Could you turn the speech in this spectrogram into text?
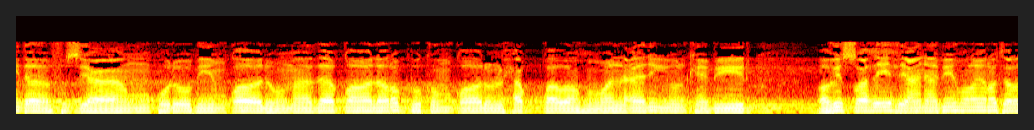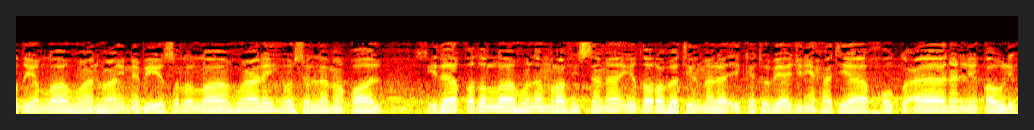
إذا فزع عن قلوبهم قالوا ماذا قال ربكم؟ قالوا الحق وهو العلي الكبير. وفي الصحيح عن أبي هريرة رضي الله عنه عن النبي صلى الله عليه وسلم قال إذا قضى الله الأمر في السماء ضربت الملائكة بأجنحتها خضعانا لقوله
